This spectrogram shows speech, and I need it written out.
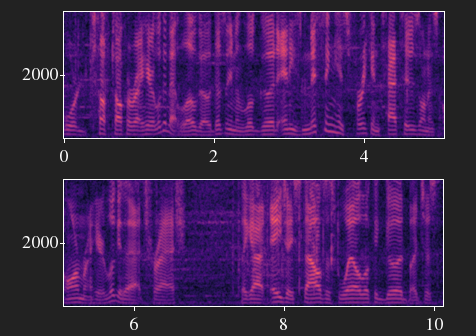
Orton Tough Talker right here. Look at that logo. It doesn't even look good. And he's missing his freaking tattoos on his arm right here. Look at that trash. They got AJ Styles as well looking good, but just,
